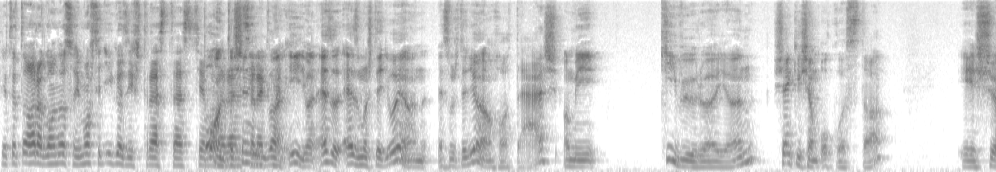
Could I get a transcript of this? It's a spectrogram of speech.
Ja, tehát arra gondolsz, hogy most egy igazi stressztesztje van a így van, így van. Ez, ez, most egy olyan, ez most egy olyan hatás, ami kívülről jön, senki sem okozta, és,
